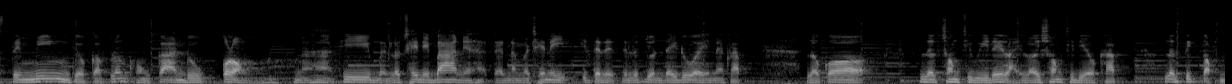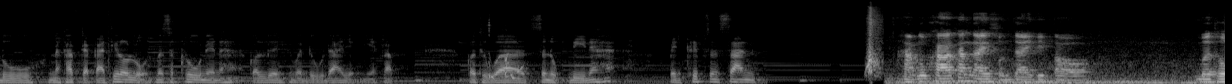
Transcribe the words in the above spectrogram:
สตรีมมิ่งเกี่ยวกับเรื่องของการดูกล่องนะฮะที่เหมือนเราใช้ในบ้านเนี่ยฮะแต่นำมาใช้ในอินเทอร์เน็ตในรถยนต์ได้ด้วยนะครับ แล้วก็เลือกช่องทีวีได้หลายร้อยช่องทีเดียวครับ เลือก TikTok ดูนะครับจากการที่เราโหลดเมื่อสักครู่เนี่ยนะฮะก็เลื่อนขึ้นมาดูได้อย่างนี้ครับ ก็ถือว่าสนุกดีนะฮะ เป็นคลิปสั้นๆ หากลูกค้าท่านใดสนใจติดต่อ เบอร์โทร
